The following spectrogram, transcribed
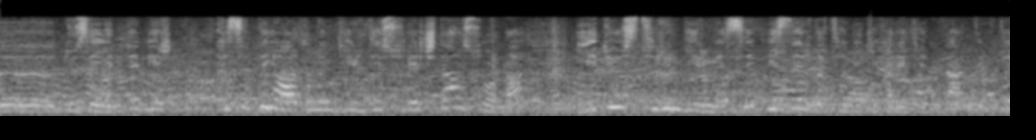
e, düzeyinde bir kısıtlı yardımın girdiği süreçten sonra 700 tırın girmesi bizleri de tabii ki hareketlendirdi.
